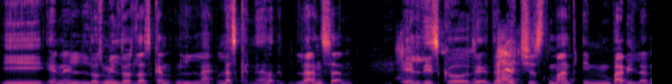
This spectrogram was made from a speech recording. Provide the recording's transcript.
Y en el 2002 las, can, la, las can, lanzan el disco de The Richest Man in Babylon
